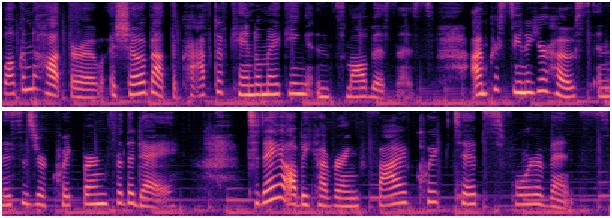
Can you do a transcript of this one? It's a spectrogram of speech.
Welcome to Hot Throw, a show about the craft of candle making in small business. I'm Kristina, your host, and this is your quick burn for the day. Today I'll be covering five quick tips for events.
